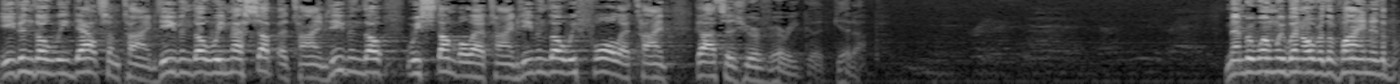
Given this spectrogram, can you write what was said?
Even though we doubt sometimes, even though we mess up at times, even though we stumble at times, even though we fall at times, God says, You're very good. Get up. Remember when we went over the vine and the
